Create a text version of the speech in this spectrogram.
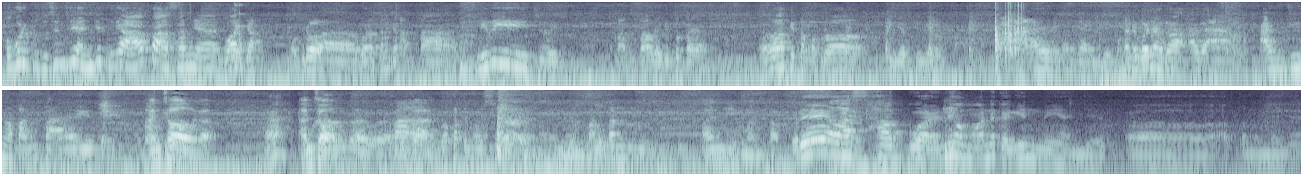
kok gue diputusin sih anjir ya apa alasannya gue ajak ngobrol lah gue datang ke Jakarta. Sendiri cuy. Jakarta udah gitu kayak oh kita ngobrol pinggir-pinggir pantai kan ya, anjir makanya gue agak agak anjing sama pantai gitu. Ancol nggak? Hah? ancol? Bukan, bukan. Bukan. gue kata nyusul Pantan anjing mantap. Jadi last hug gue ini omongannya kayak gini anjir. Eh, Apa namanya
